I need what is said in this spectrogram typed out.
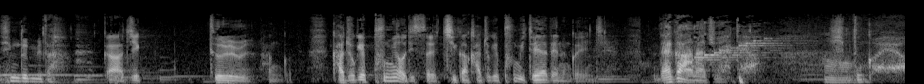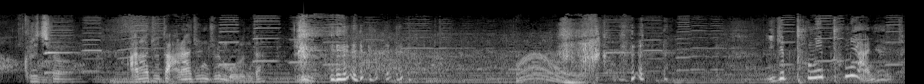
힘듭니다. 그러니까 아직 덜 한 거. 가족의 품이 어디 있어요? 지가 가족의 품이 돼야 되는 거예요, 이제. 내가 안아줘야 돼요. 힘든 거예요. 그렇죠. 안아줘도 안아준 줄 모른다? 이게 품이 품이 아니야, 이게.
